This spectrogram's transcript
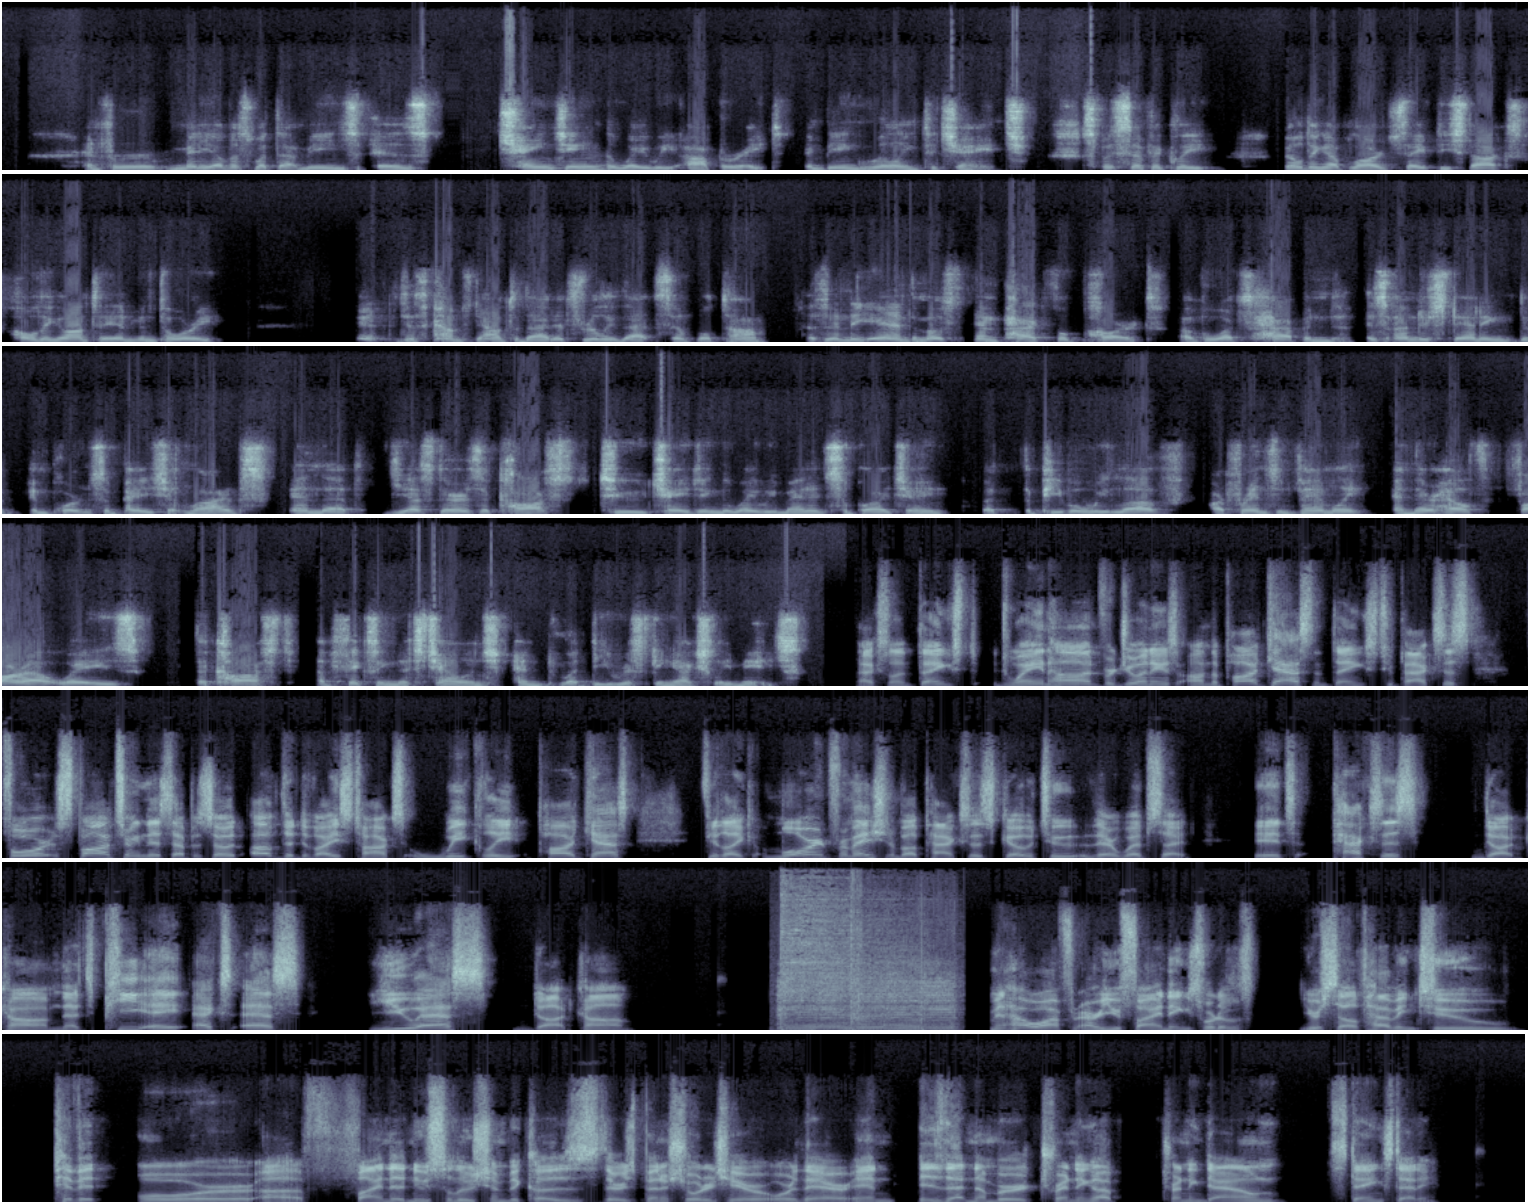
And for many of us, what that means is changing the way we operate and being willing to change, specifically building up large safety stocks, holding on to inventory. It just comes down to that. It's really that simple, Tom. As in the end, the most impactful part of what's happened is understanding the importance of patient lives. And that, yes, there is a cost to changing the way we manage supply chain, but the people we love, our friends and family, and their health far outweighs the cost of fixing this challenge and what de risking actually means. Excellent. Thanks, Dwayne Hahn, for joining us on the podcast. And thanks to Paxxus for sponsoring this episode of the Device Talks weekly podcast. If you'd like more information about Paxxus, go to their website. It's paxxus.com. That's P A X S U S.com. I mean, how often are you finding sort of yourself having to pivot or uh, find a new solution because there's been a shortage here or there? And is that number trending up, trending down, staying steady?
